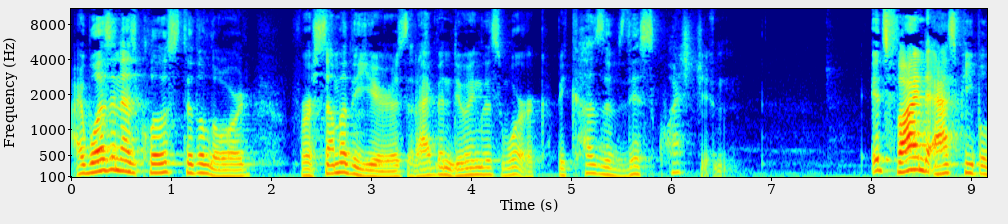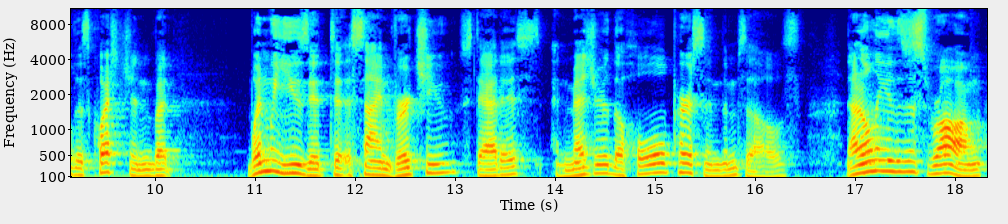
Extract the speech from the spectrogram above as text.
I wasn't as close to the Lord for some of the years that I've been doing this work because of this question. It's fine to ask people this question, but when we use it to assign virtue, status, and measure the whole person themselves, not only is this wrong,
